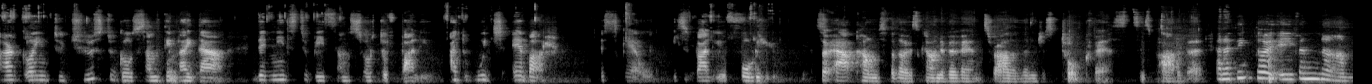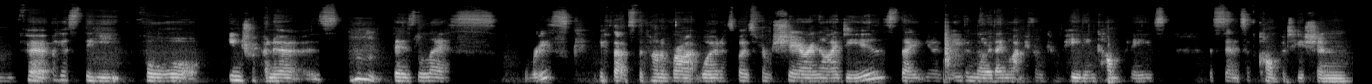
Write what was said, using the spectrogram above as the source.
are going to choose to go something like that, there needs to be some sort of value at whichever scale is value for you. So outcomes for those kind of events rather than just talk fests is part of it. And I think though even um, for I guess the for entrepreneurs, there's less risk, if that's the kind of right word, I suppose, from sharing ideas. They, you know, even though they might be from competing companies, the sense of competition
